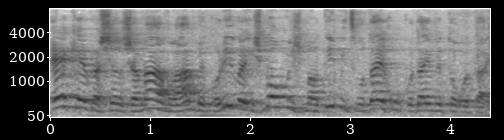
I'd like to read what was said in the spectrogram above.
עקב אשר שמע אברהם בקולי וישמור משמרתי מצוותיי חוקותיי ותורותיי.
